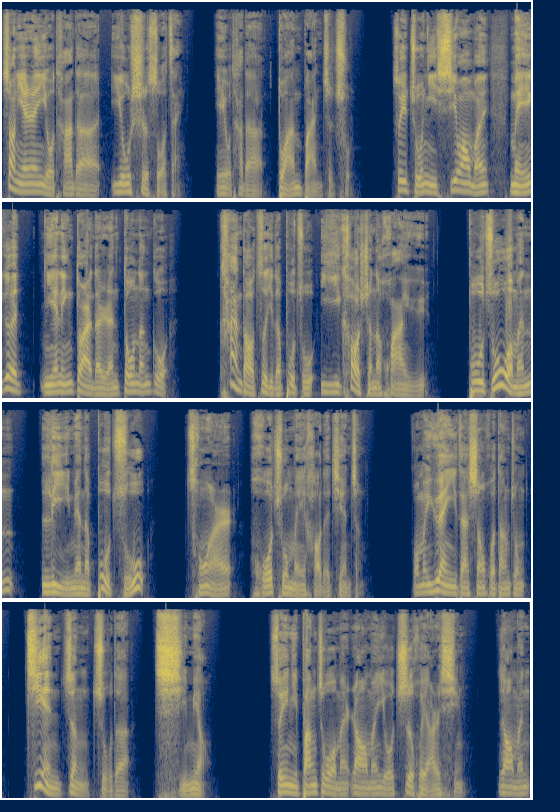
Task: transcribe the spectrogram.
少年人有他的优势所在，也有他的短板之处，所以主，你希望我们每一个年龄段的人都能够。看到自己的不足，依靠神的话语补足我们里面的不足，从而活出美好的见证。我们愿意在生活当中见证主的奇妙，所以你帮助我们，让我们有智慧而行，让我们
